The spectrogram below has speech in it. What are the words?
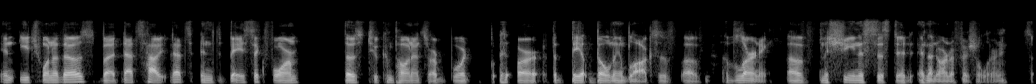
in each one of those, but that's how that's in basic form. Those two components are are the building blocks of, of, of learning, of machine assisted and then artificial learning. So.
